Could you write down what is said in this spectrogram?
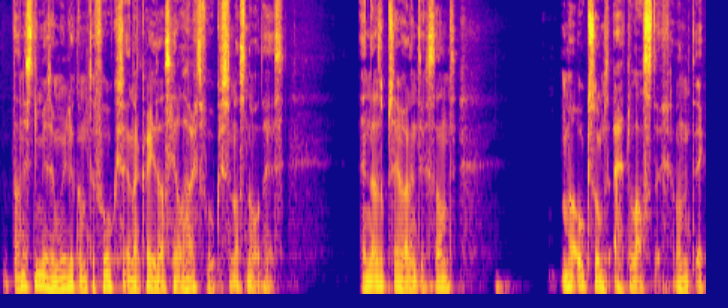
dan is het niet meer zo moeilijk om te focussen. En dan kan je zelfs heel hard focussen als nodig is. En dat is op zich wel interessant. Maar ook soms echt lastig. Want ik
